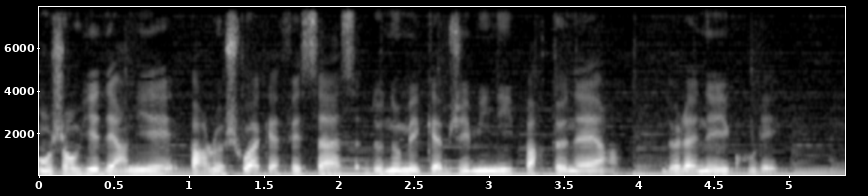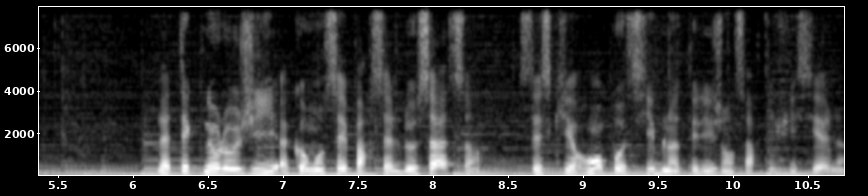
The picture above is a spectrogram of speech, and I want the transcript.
en janvier dernier par le choix qu'a fait SAS de nommer Capgemini partenaire de l'année écoulée. La technologie, a commencé par celle de SAS, c'est ce qui rend possible l'intelligence artificielle.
